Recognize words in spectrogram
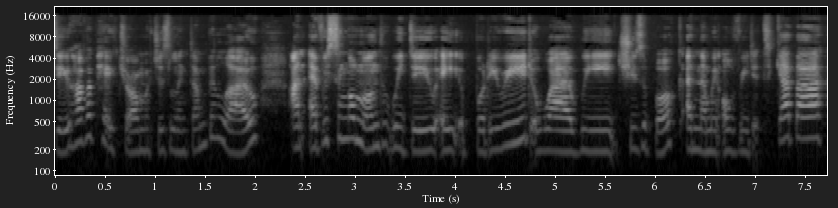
do have a Patreon, which is linked down below. And every single month we do a buddy read where we choose a book and then we all read it together.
